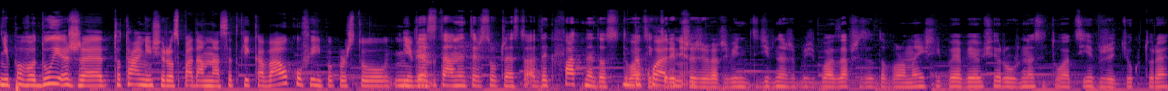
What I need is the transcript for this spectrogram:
nie powoduje, że totalnie się rozpadam na setki kawałków i po prostu nie I wiem. te stany też są często adekwatne do sytuacji, Dokładnie. której przeżywasz, więc dziwne, żebyś była zawsze zadowolona, jeśli pojawiają się różne sytuacje w życiu, które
